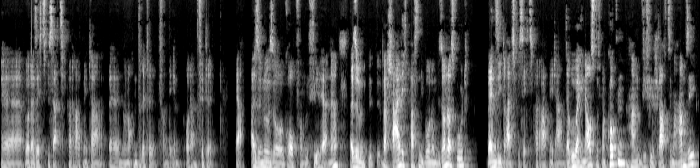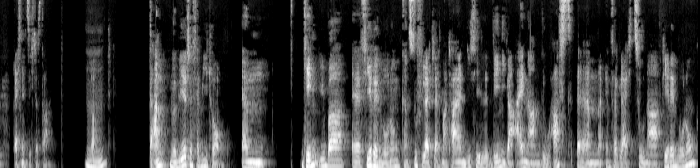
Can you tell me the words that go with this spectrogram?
äh, oder 60 bis 80 Quadratmeter äh, nur noch ein Drittel von dem oder ein Viertel. Ja, also nur so grob vom Gefühl her. Ne? Also wahrscheinlich passen die Wohnungen besonders gut, wenn sie 30 bis 60 Quadratmeter haben. Darüber hinaus muss man gucken, haben, wie viele Schlafzimmer haben sie, rechnet sich das da. So. Mhm. Dann möblierte Vermietung. Ähm, Gegenüber äh, Ferienwohnungen kannst du vielleicht gleich mal teilen, wie viel weniger Einnahmen du hast ähm, im Vergleich zu einer Ferienwohnung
